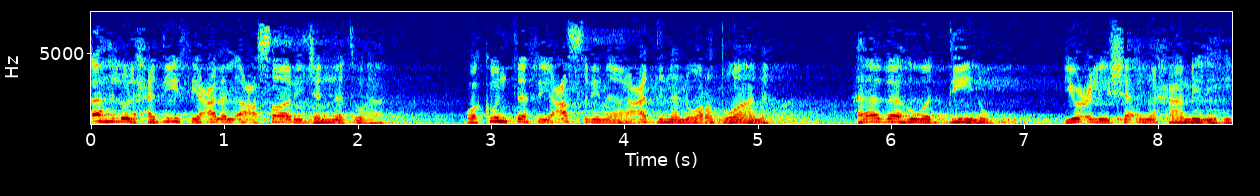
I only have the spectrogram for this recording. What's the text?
أهل الحديث على الأعصار جنتها وكنت في عصرنا عدنا ورضوانا هذا هو الدين يعلي شأن حامله.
